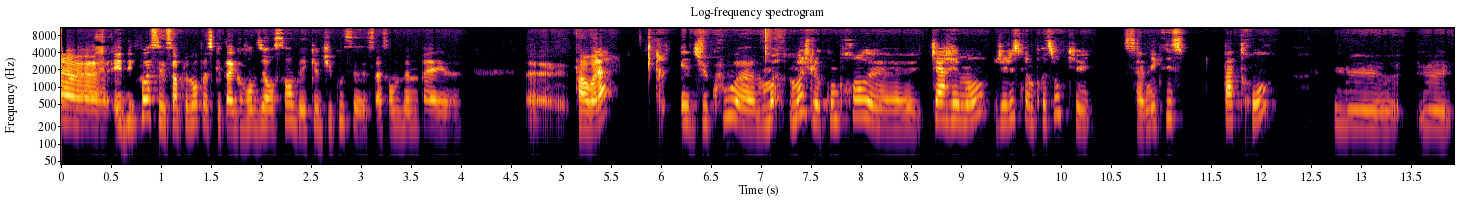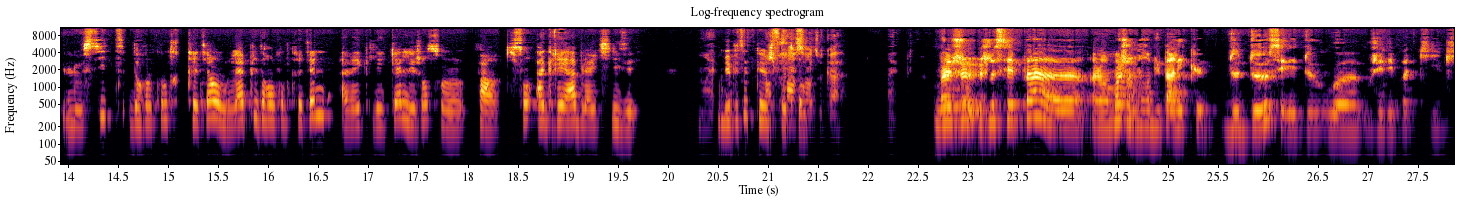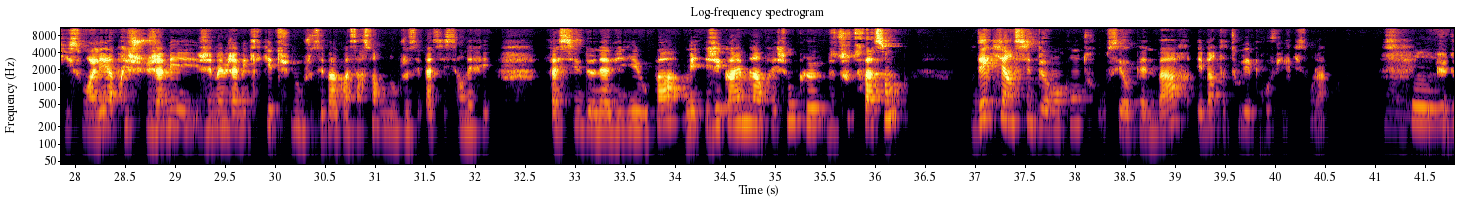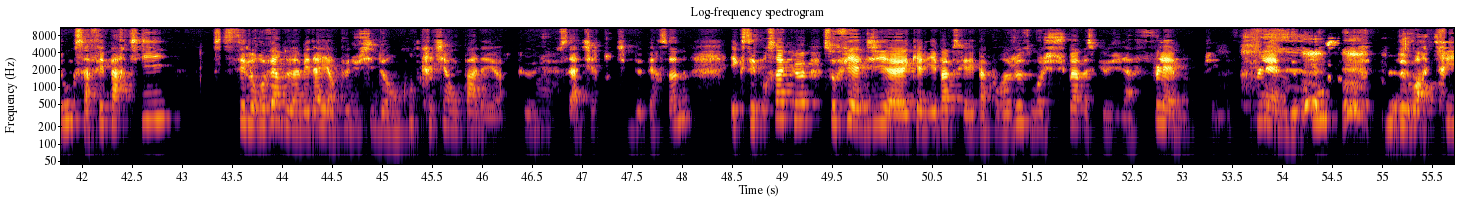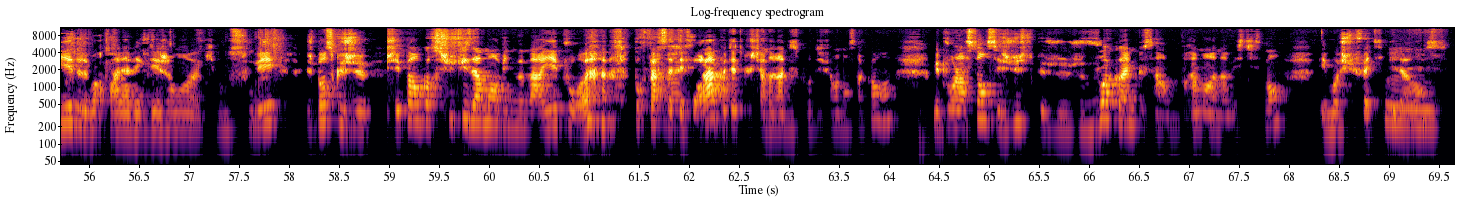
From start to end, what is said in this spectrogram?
Euh, et des fois, c'est simplement parce que tu as grandi ensemble et que du coup, ça, ça semble même pas. Euh, euh enfin voilà. Et du coup, moi, moi, je le comprends carrément. J'ai juste l'impression que ça n'existe pas trop, le, le, le, site de rencontres chrétiens ou l'appli de rencontres chrétiennes avec lesquels les gens sont, enfin, qui sont agréables à utiliser. Mais peut-être que en je France, en tout cas. Je ne sais pas. Euh, alors moi, j'en ai entendu parler que de deux. C'est les deux où, où j'ai des potes qui, qui, sont allés. Après, je suis jamais, j'ai même jamais cliqué dessus, donc je sais pas à quoi ça ressemble. Donc je sais pas si c'est en effet facile de naviguer ou pas, mais j'ai quand même l'impression que de toute façon, dès qu'il y a un site de rencontre où c'est open bar, et eh ben, tu as tous les profils qui sont là. Mmh. que donc, ça fait partie c'est le revers de la médaille un peu du site de rencontre, chrétien ou pas d'ailleurs, que du coup ça attire tout type de personnes. Et que c'est pour ça que Sophie, elle dit euh, qu'elle n'y est pas parce qu'elle n'est pas courageuse. Moi, je suis pas parce que j'ai la flemme. J'ai une flemme de ouf de devoir trier, de devoir parler avec des gens euh, qui vont me saouler. Je pense que je n'ai pas encore suffisamment envie de me marier pour, euh, pour faire cet effort-là. Peut-être que je tiendrai un discours différent dans cinq ans. Hein. Mais pour l'instant, c'est juste que je, vois quand même que c'est vraiment un investissement. Et moi, je suis fatiguée d'avance.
